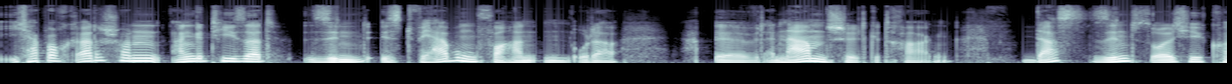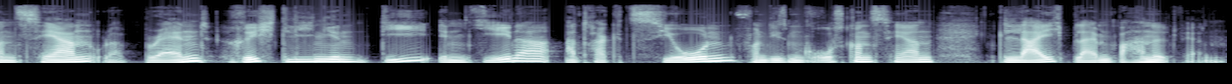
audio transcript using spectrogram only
ich habe auch gerade schon angeteasert, sind, ist Werbung vorhanden oder äh, wird ein Namensschild getragen. Das sind solche Konzern- oder Brand-Richtlinien, die in jeder Attraktion von diesem Großkonzern gleichbleibend behandelt werden.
